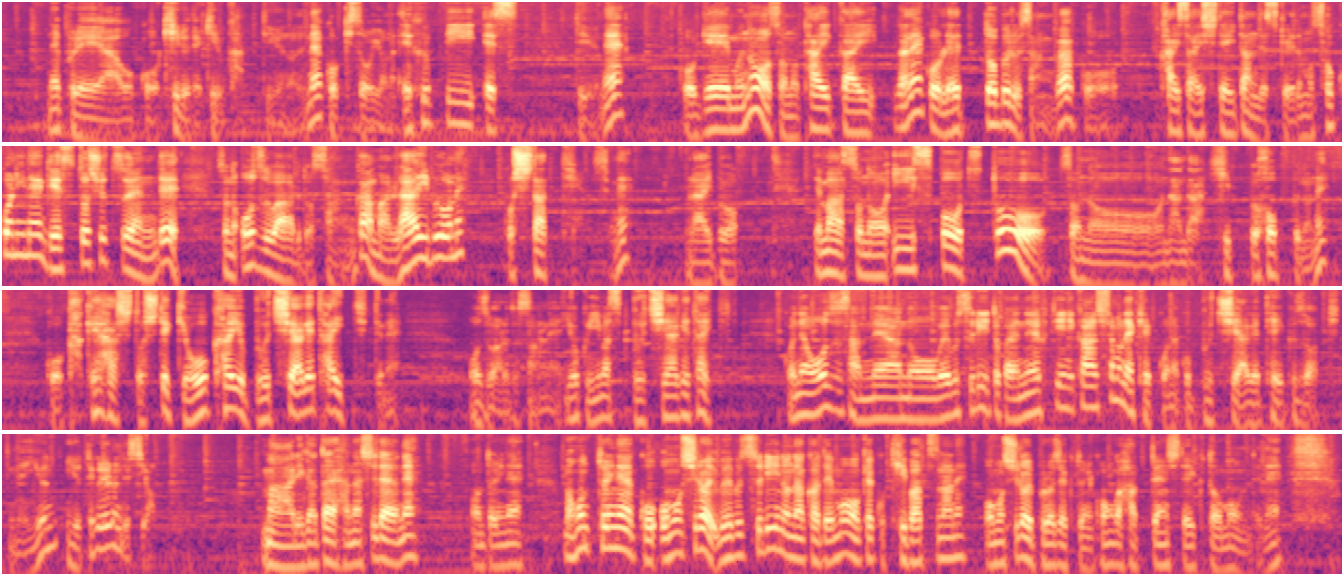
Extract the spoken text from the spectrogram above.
ねプレイヤーをこうキルできるかっていうのでねこう競うような FPS っていうねこうゲームのその大会がねこうレッドブルさんがこう開催していたんですけれどもそこにねゲスト出演でそのオズワールドさんがまあライブをねこうしたっていうんですよねライブを。でまあその e スポーツとそのなんだヒップホップのねこう架け橋として業界をぶち上げたいって言ってねオズワルドさんねよく言いますぶち上げたいってこれねオズさんねあの Web3 とか NFT に関してもね結構ねこうぶち上げていくぞって言ってね言言ってくれるんですよ。まあありがたい話だよね。本当にね。まあ、本当にねこう面白い Web3 の中でも結構奇抜なね面白いプロジェクトに今後発展していくと思うんでね。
